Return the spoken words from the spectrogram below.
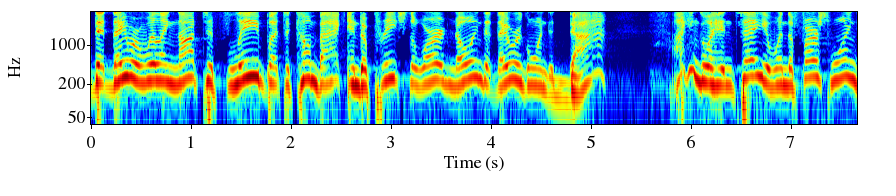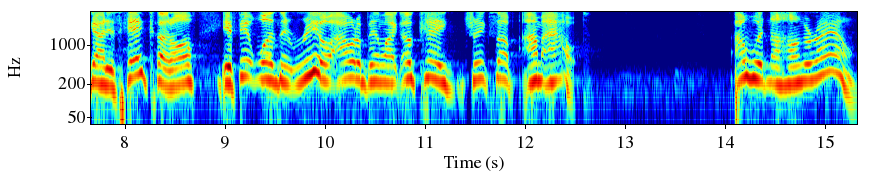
that they were willing not to flee, but to come back and to preach the word, knowing that they were going to die? I can go ahead and tell you when the first one got his head cut off, if it wasn't real, I would have been like, okay, tricks up, I'm out. I wouldn't have hung around.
